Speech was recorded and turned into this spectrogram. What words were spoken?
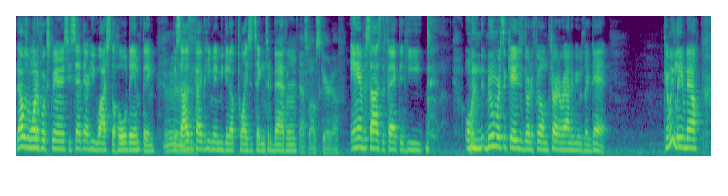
That was a wonderful experience. He sat there. He watched the whole damn thing. Besides the Mm. fact that he made me get up twice to take him to the bathroom, That's what I was scared of. and besides the fact that he, on numerous occasions during the film, turned around to me and was like, "Dad, can we leave now?"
